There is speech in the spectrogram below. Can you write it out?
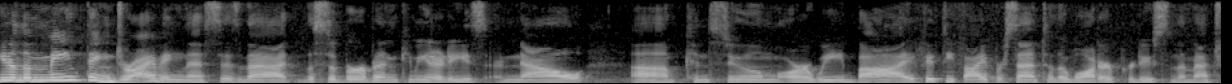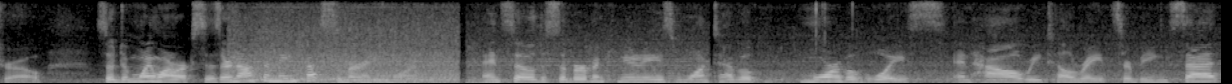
You know, the main thing driving this is that the suburban communities now um, consume or we buy 55% of the water produced in the metro. So Des Moines Waterworks says they're not the main customer anymore. And so the suburban communities want to have a, more of a voice in how retail rates are being set.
